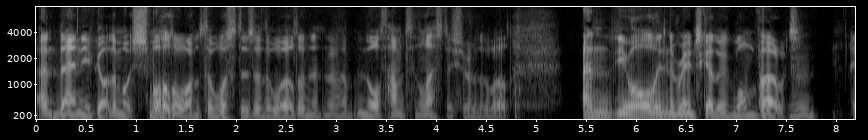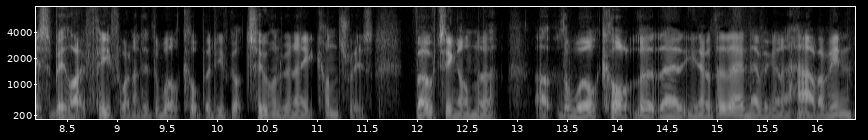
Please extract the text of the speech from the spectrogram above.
and then you've got the much smaller ones, the Worcesters of the world, and uh, Northampton, Leicestershire of the world, and you're all in the room together with one vote. Mm. It's a bit like FIFA when I did the World Cup, but you've got 208 countries voting on the uh, the World Cup that they're you know that they're never going to have. I mean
